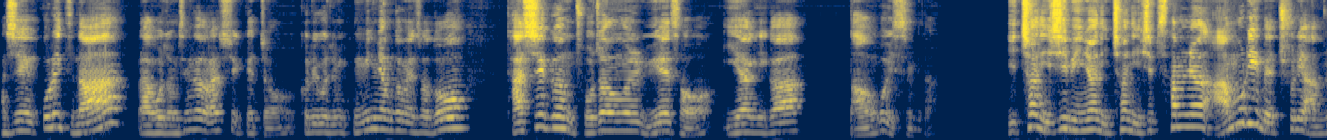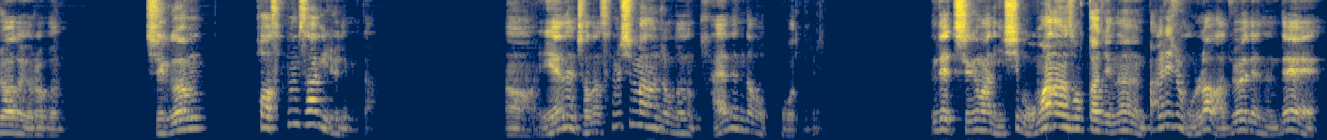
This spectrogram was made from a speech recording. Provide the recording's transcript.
다시 꼴이 드나? 라고 좀 생각을 할 수 있겠죠. 그리고 지금 국민연금에서도 다시금 조정을 위해서 이야기가 나오고 있습니다. 2022년, 2023년 아무리 매출이 안 좋아도 여러분 지금 퍼 3, 4 기준입니다. 어, 얘는 저는 30만 원 정도는 봐야 된다고 보거든요. 근데 지금 한 25만 원 선까지는 빨리 좀 올라와 줘야 되는데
